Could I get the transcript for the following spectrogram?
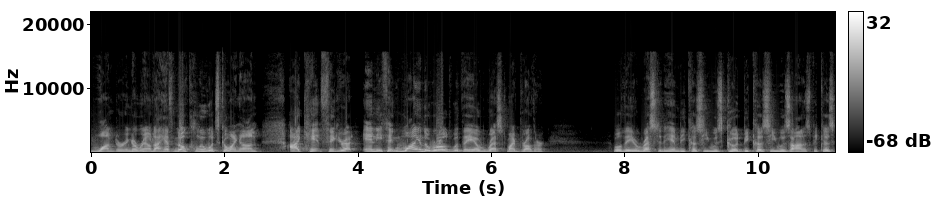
wandering around. I have no clue what's going on. I can't figure out anything. Why in the world would they arrest my brother? Well, they arrested him because he was good, because he was honest, because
